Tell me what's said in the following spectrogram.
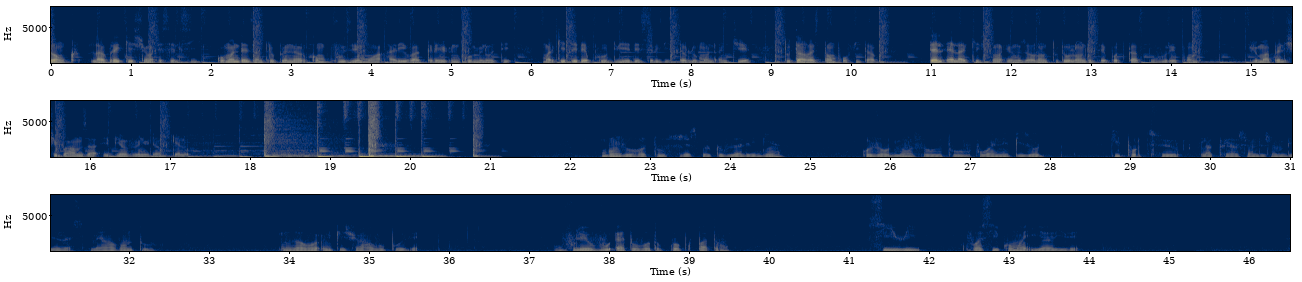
Donc, la vraie question est celle-ci. Comment des entrepreneurs comme vous et moi arrivent à créer une communauté, marketer des produits et des services dans le monde entier tout en restant profitables Telle est la question et nous allons tout au long de ces podcasts vous répondre. Je m'appelle Shiba Hamza et bienvenue dans Scale Bonjour à tous, j'espère que vous allez bien. Aujourd'hui, on se retrouve pour un épisode qui porte sur la création de son business. Mais avant tout, nous avons une question à vous poser. Voulez-vous être votre propre patron? Si oui, voici comment y arriver.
